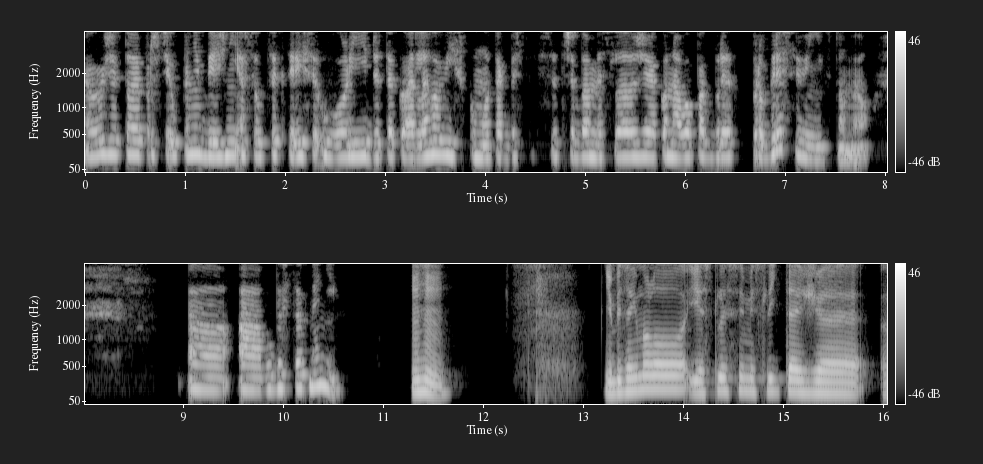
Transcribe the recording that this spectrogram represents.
Jo, že to je prostě úplně běžný a soudce, který se uvolí do takového výzkumu, tak byste si třeba myslel, že jako naopak bude progresivní v tom, jo. A, a vůbec tak není. Mm-hmm. Mě by zajímalo, jestli si myslíte, že eh,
